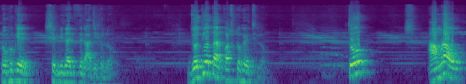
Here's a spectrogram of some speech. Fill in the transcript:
প্রভুকে সে বিদায় দিতে রাজি হলো। যদিও তার কষ্ট হয়েছিল। তো আমরাও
